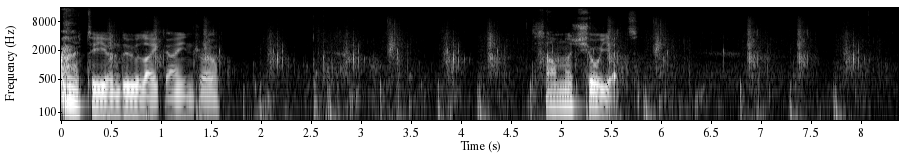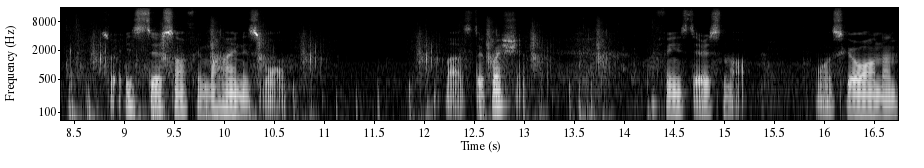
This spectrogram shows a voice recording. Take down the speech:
to even do like an intro so I'm not sure yet so is there something behind this wall that's the question. I think there's not. Let's go on then.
